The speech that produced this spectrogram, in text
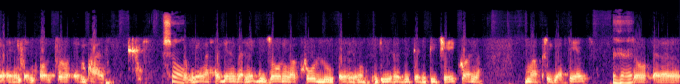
and, and also empire. Sure. So ngingasebenza nezone kakhulu ngi-resident DJ khona kuma previous years. Uh -huh. So uh,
